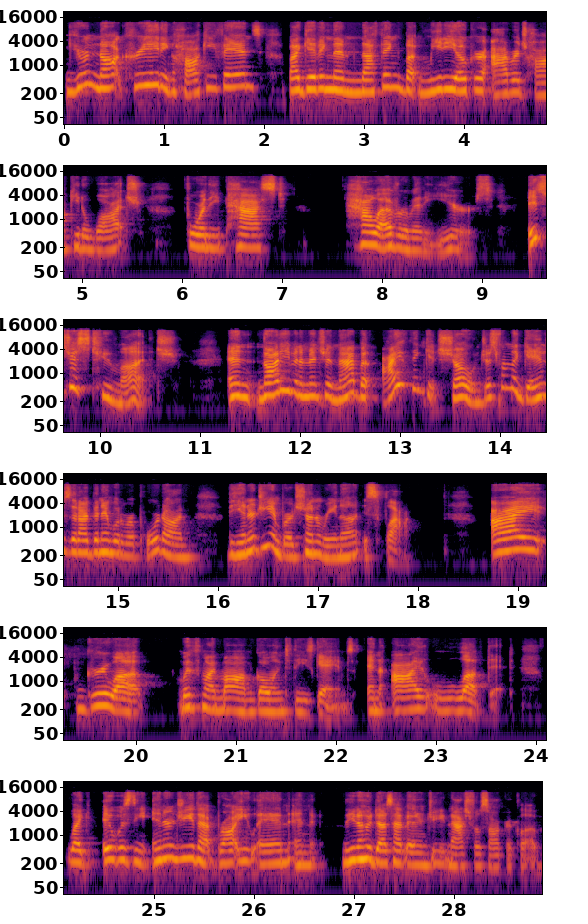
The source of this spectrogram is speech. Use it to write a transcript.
you're not creating hockey fans by giving them nothing but mediocre average hockey to watch for the past however many years. It's just too much. And not even to mention that, but I think it's shown just from the games that I've been able to report on, the energy in Bridgestone Arena is flat. I grew up with my mom going to these games and I loved it. Like it was the energy that brought you in. And you know who does have energy? Nashville Soccer Club.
